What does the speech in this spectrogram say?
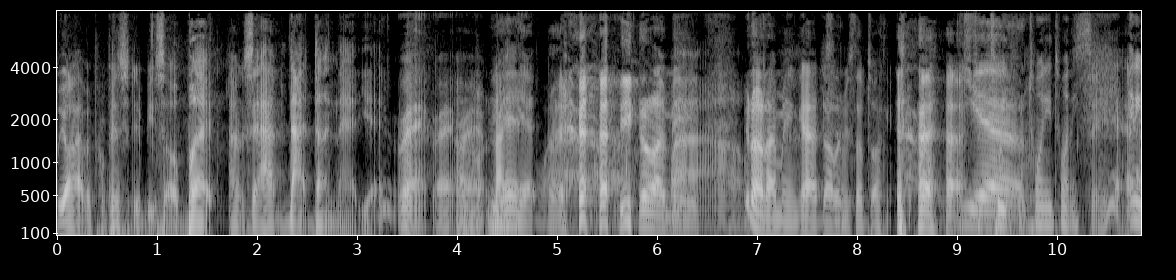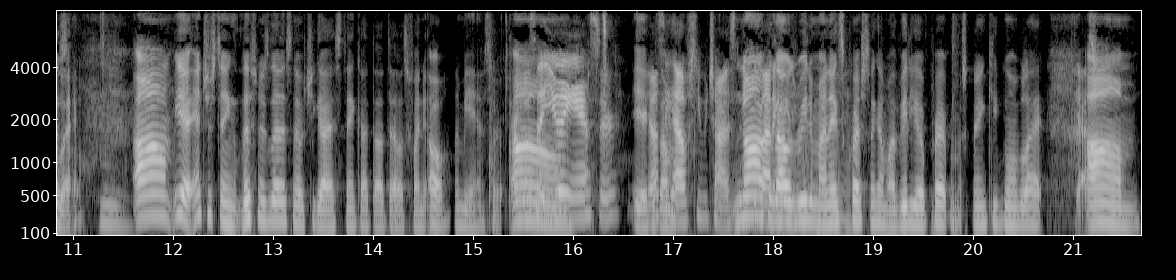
we all have a propensity to be so, but I would say I have not done that yet. Right, right, don't right. know, not Yeah. yet, Wow. but you know what I mean. Wow. You know what I mean. God, dog, let me stop talking. Yeah, tweet from 2020. See, yeah, Anyway, so- um, yeah, interesting. Listeners, let us know what you guys think. I thought that was funny. Oh, let me answer. I was say you Um, ain't answer. yeah, Y'all 'cause see I'm- how she be trying to No, because I was reading my next question. I got my video prep. My screen keep going black. Gotcha. Um,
